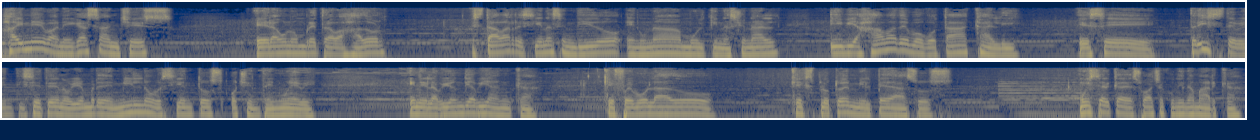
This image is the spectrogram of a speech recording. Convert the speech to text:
Jaime Vanega Sánchez era un hombre trabajador. Estaba recién ascendido en una multinacional y viajaba de Bogotá a Cali ese triste 27 de noviembre de 1989 en el avión de Avianca que fue volado, que explotó en mil pedazos muy cerca de Soacha, Cundinamarca,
